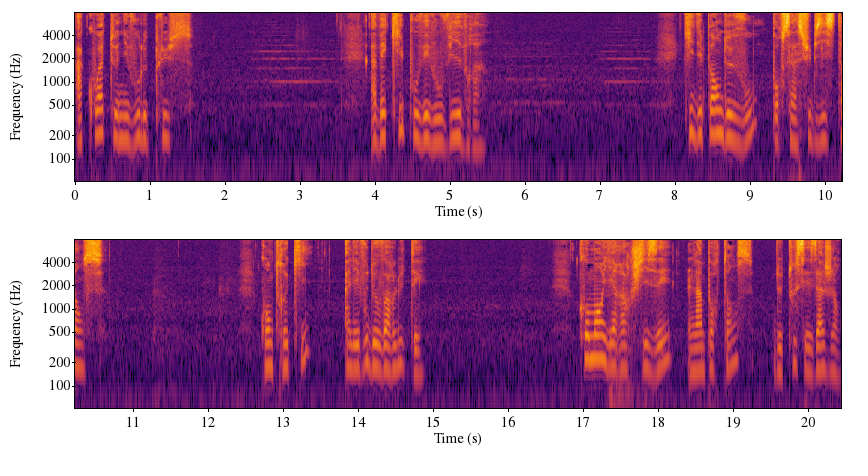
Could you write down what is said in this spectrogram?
À quoi tenez-vous le plus? Avec qui pouvez-vous vivre? Qui dépend de vous pour sa subsistance? Contre qui allez-vous devoir lutter? Comment hiérarchiser l'importance de tous ces agents?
